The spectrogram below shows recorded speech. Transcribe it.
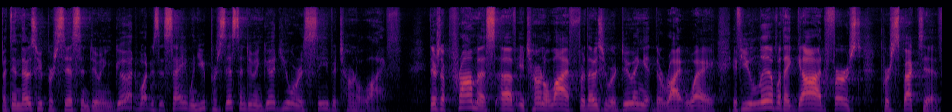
But then those who persist in doing good, what does it say? When you persist in doing good, you will receive eternal life. There's a promise of eternal life for those who are doing it the right way. If you live with a God first perspective,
